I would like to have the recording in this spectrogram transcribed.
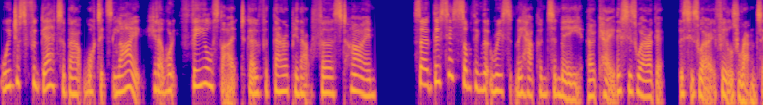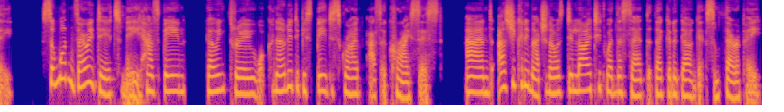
we just forget about what it's like, you know, what it feels like to go for therapy that first time. So this is something that recently happened to me. Okay. This is where I get, this is where it feels ranty. Someone very dear to me has been going through what can only be described as a crisis. And as you can imagine, I was delighted when they said that they're going to go and get some therapy.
